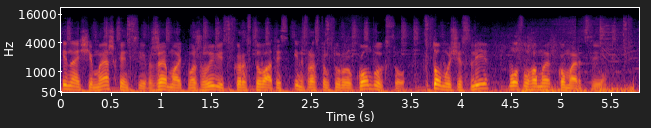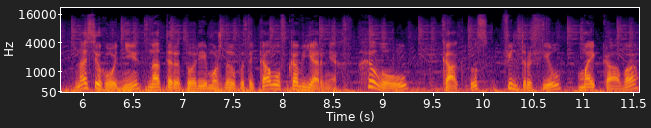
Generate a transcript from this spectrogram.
і наші мешканці вже мають можливість користуватись інфраструктурою комплексу, в тому числі послугами комерції. На сьогодні на території можна випити каву в кав'ярнях Hello, Cactus, Фільтрофіл, Майкава,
